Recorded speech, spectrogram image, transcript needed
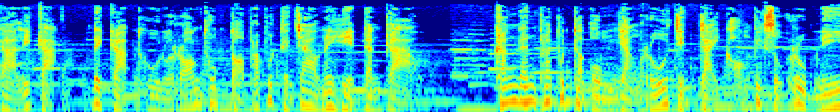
กาลิกะได้กราบทูลร้องทุกข์ต่อพระพุทธเจ้าในเหตุดังกล่าว ครั้งนั้นพระพุทธองค์อย่างรู้จิตใจของภิกษุรูปนี้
